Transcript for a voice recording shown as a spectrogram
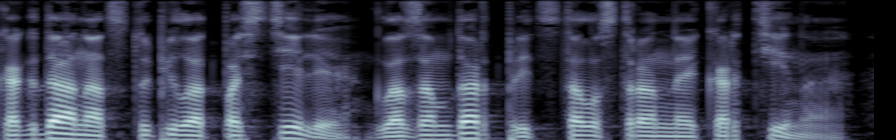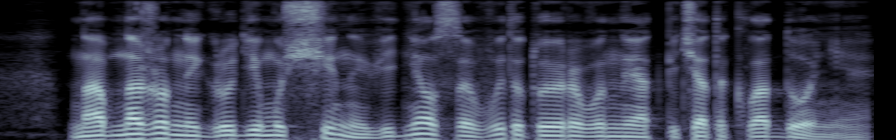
Когда она отступила от постели, глазам Дарт предстала странная картина. На обнаженной груди мужчины виднелся вытатуированный отпечаток ладони.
